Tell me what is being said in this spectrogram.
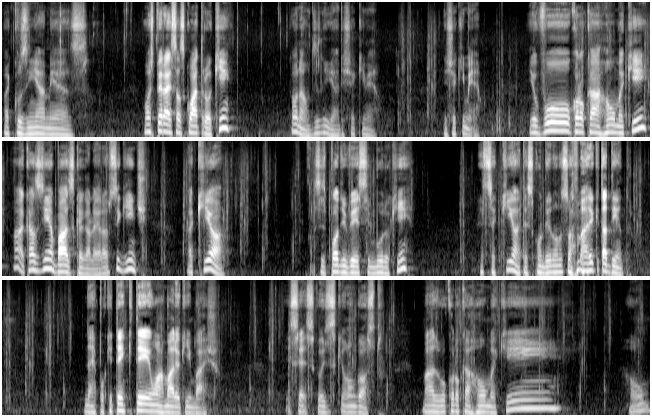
Vai cozinhar minhas... Vamos esperar essas quatro aqui? Ou não, desligar, deixa aqui mesmo. Deixa aqui mesmo. Eu vou colocar home aqui. Ah, casinha básica, galera. É o seguinte. Aqui, ó. Vocês podem ver esse muro aqui. Esse aqui, ó, tá escondendo no nosso armário que tá dentro. Né? Porque tem que ter um armário aqui embaixo. Essas as coisas que eu não gosto. Mas eu vou colocar home aqui. Home.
